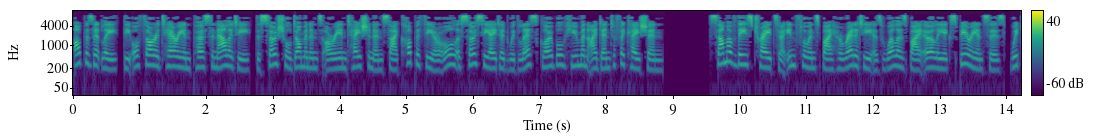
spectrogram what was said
Oppositely, the authoritarian personality, the social dominance orientation and psychopathy are all associated with less global human identification. Some of these traits are influenced by heredity as well as by early experiences, which,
